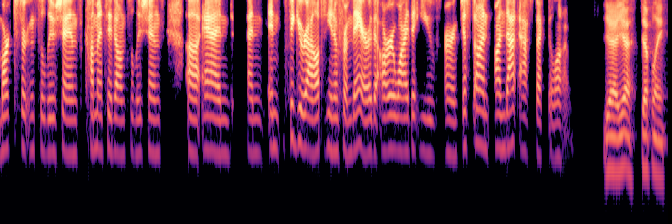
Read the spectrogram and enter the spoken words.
marked certain solutions, commented on solutions, uh, and and and figure out you know from there the ROI that you've earned just on on that aspect alone. Yeah, yeah, definitely.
